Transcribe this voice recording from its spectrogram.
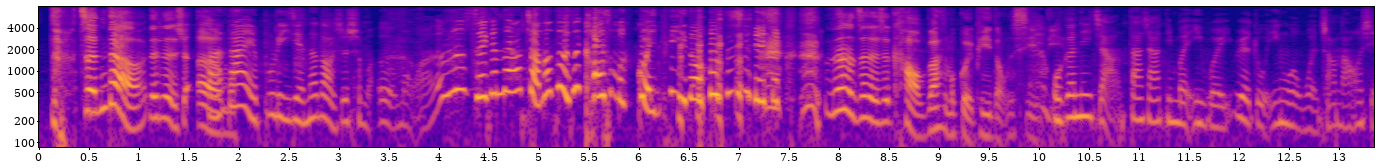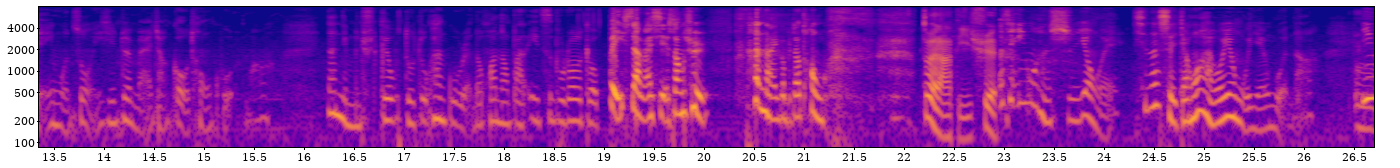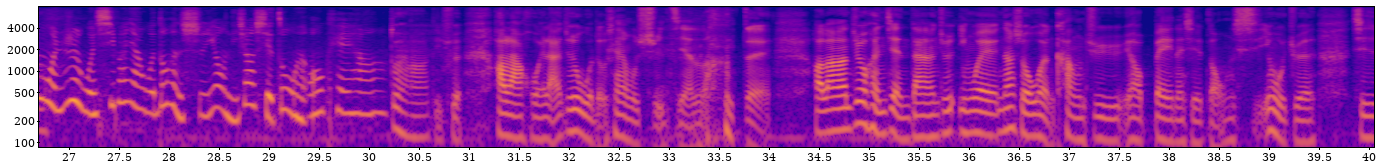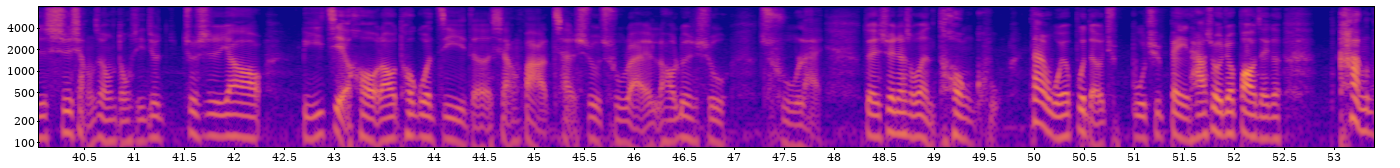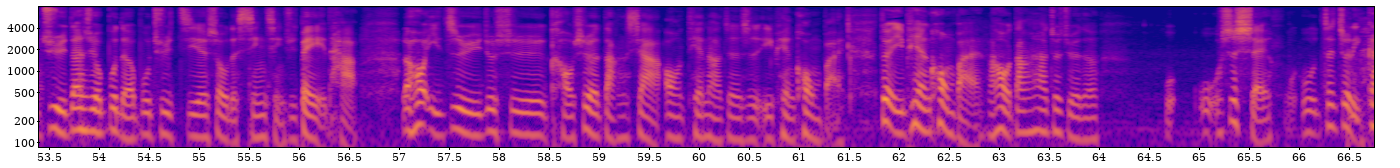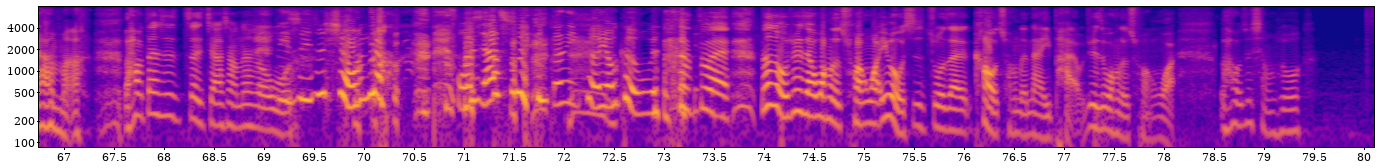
对，真的，真的是噩梦。反正大家也不理解那到底是什么噩梦啊？那是谁跟大家讲，那到底在考什么鬼屁东西？那个真的是考不知道什么鬼屁东西。我跟你讲，大家你们以为阅读英文文章，然后写英文作文，已经对你们来讲够痛苦了吗？那你们去给我读读看古人的话，然后把一字不漏的给我背下来写上去，看哪一个比较痛苦。对啦，的确，而且英文很实用诶、现在谁讲话还会用文言文啊？嗯英文、日文、西班牙文都很实用，你这样写作文 OK 啊？对啊，的确，好啦，回来就是我留，现在有时间了，对，好啦，就很简单，就是因为那时候我很抗拒要背那些东西，因为我觉得其实思想这种东西就就是要理解后，然后透过自己的想法阐述出来，然后论述出来，对，所以那时候我很痛苦，但我又不得去不去背它，所以我就抱着一个。抗拒，但是又不得不去接受的心情去背它，然后以至于就是考试的当下，哦天呐，真的是一片空白，对，一片空白。然后我当下就觉得，我我是谁？我我在这里干嘛？然后但是再加上那时候我你是一只囚鸟，我想睡跟你可有可无的。对，那时候我就一直在望着窗外，因为我是坐在靠窗的那一排，我就一直望着窗外，然后我就想说。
